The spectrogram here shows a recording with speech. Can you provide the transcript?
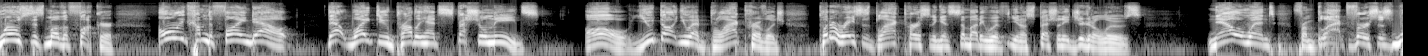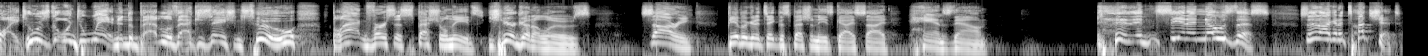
roast this motherfucker." Only come to find out that white dude probably had special needs. Oh, you thought you had black privilege? Put a racist black person against somebody with you know special needs, you're gonna lose. Now it went from black versus white, who's going to win in the battle of accusations, to black versus special needs. You're going to lose. Sorry. People are going to take the special needs guy's side, hands down. and CNN knows this, so they're not going to touch it.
